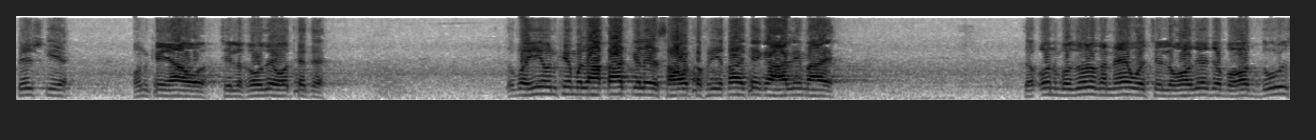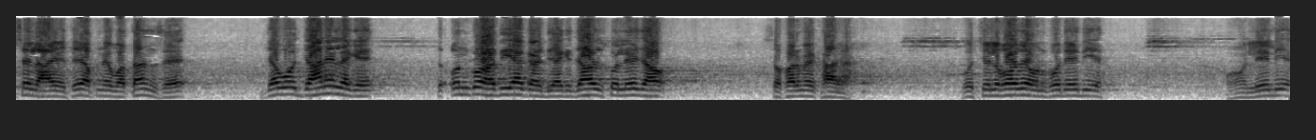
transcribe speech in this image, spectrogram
پیش کیے۔ ان کے یہاں چلغوزے ہوتے تھے۔ تو وہیں ان کے ملاقات کے لیے ساؤتھ افریقہ کے ایک عالم آئے۔ تو ان بزرگ نے وہ چلغوزے جو بہت دور سے لائے تھے اپنے وطن سے، جب وہ جانے لگے تو ان کو ہدیہ کر دیا کہ جاؤ اس کو لے جاؤ، سفر میں کھانا۔ وہ چلغوزے ان کو دے دیے۔ انہوں لے لیے۔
